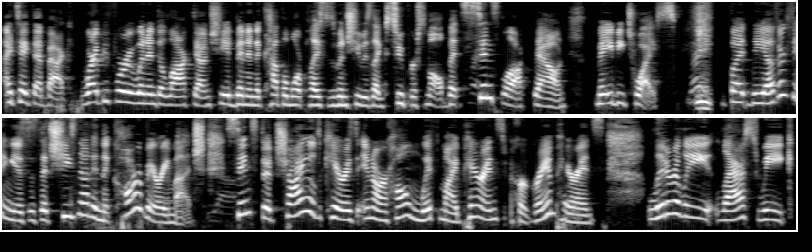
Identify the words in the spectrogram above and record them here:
I take that back. Right before we went into lockdown, she had been in a couple more places when she was like super small, but right. since lockdown, maybe twice. Right. But the other thing is, is that she's not in the car very much. Yeah. Since the child care is in our home with my parents, her grandparents, literally last week,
